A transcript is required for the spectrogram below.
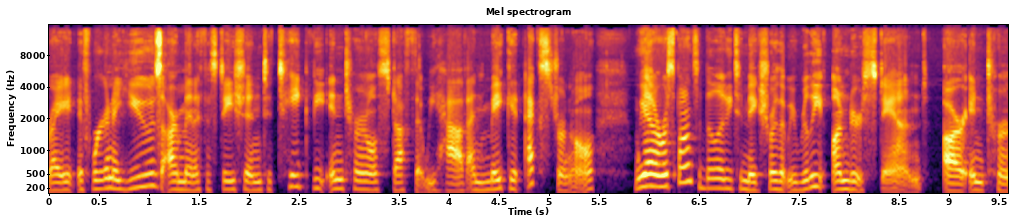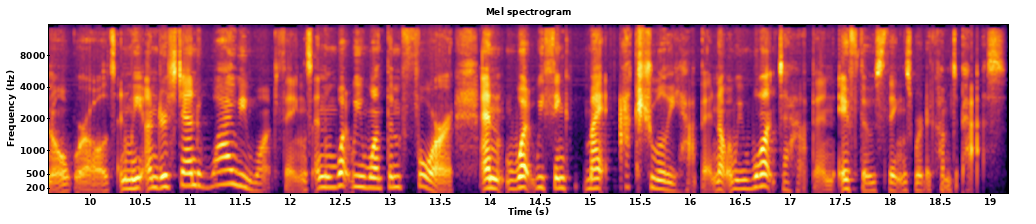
right? If we're going to use our manifestation to take the internal stuff that we have and make it external, we have a responsibility to make sure that we really understand our internal world and we understand why we want things and what we want them for and what we think might actually happen, not what we want to happen if those things were to come to pass.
